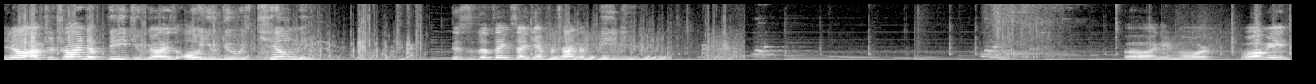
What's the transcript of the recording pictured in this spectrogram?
You know, after trying to feed you guys, all you do is kill me. This is the thanks I get for trying to feed you. Oh, I need more. Well, I mean,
